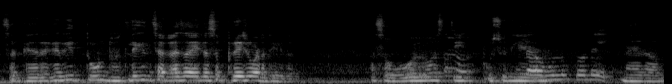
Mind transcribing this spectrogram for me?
असं घरघरी तोंड धुतले की सकाळ सकाळी कसं फ्रेश वाटतं एकदम. असं व्यवस्थित पुसून लई. नाही दाब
